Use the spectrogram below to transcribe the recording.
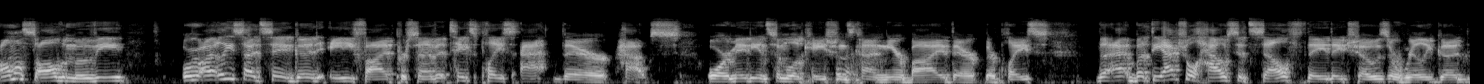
almost all the movie or at least I'd say a good 85% of it takes place at their house or maybe in some locations kind of nearby their their place. The but the actual house itself, they they chose a really good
